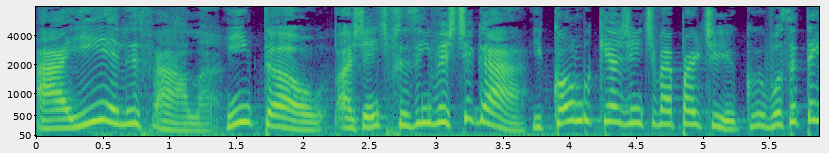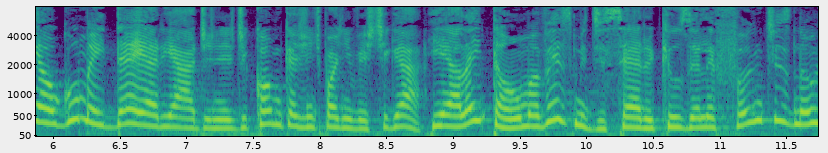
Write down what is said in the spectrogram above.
Aí ele fala: então, a gente precisa investigar. E como que a gente vai partir? Você tem alguma ideia, Ariadne, de como que a gente pode investigar? E ela, então, uma vez me disseram que os elefantes não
